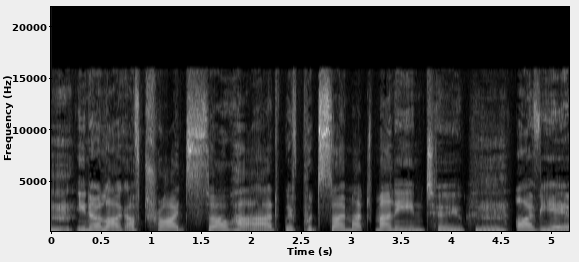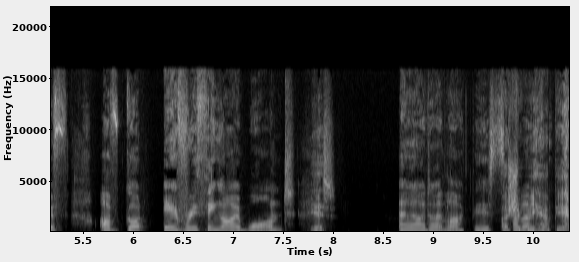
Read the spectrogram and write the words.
Mm. You know, like I've tried so hard. We've put so much money into Mm. IVF. I've got everything I want, yes, and I don't like this. I should don't- be happier.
